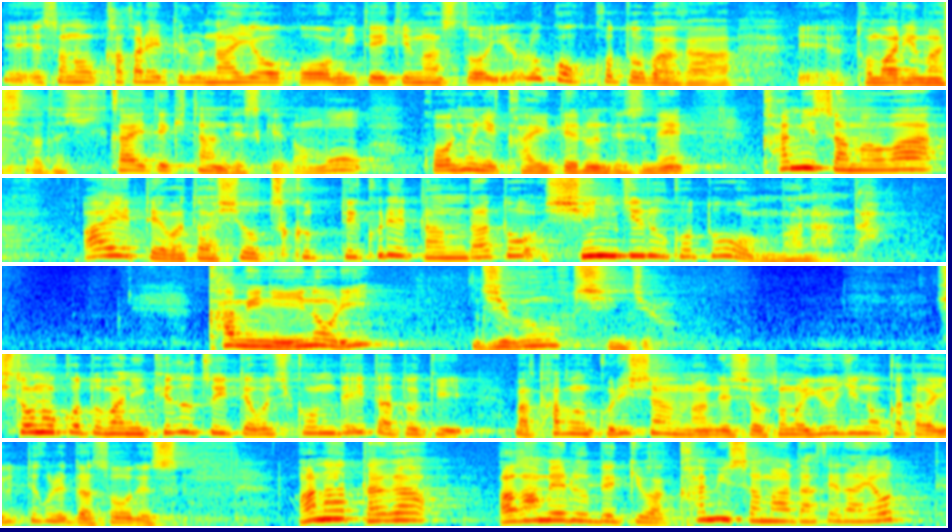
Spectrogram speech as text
でその書かれている内容をこう見ていきますといろいろこう言葉が止まりまして私控えてきたんですけどもこういうふうに書いてるんですね。神様はあえて私を作ってくれたんだと信じることを学んだ。神に祈り自分を信じる人の言葉に傷ついて落ち込んでいた時、まあ、多分クリスチャンなんでしょうその友人の方が言ってくれたそうですあなたが崇めるべきは神様だけだよって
